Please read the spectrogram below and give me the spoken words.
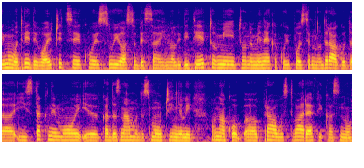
Imamo dve devojčice koje su i osobe sa invaliditetom i to nam je nekako i posebno drago da istaknemo kada znamo da smo učinili onako pravu stvar, efikasnu,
